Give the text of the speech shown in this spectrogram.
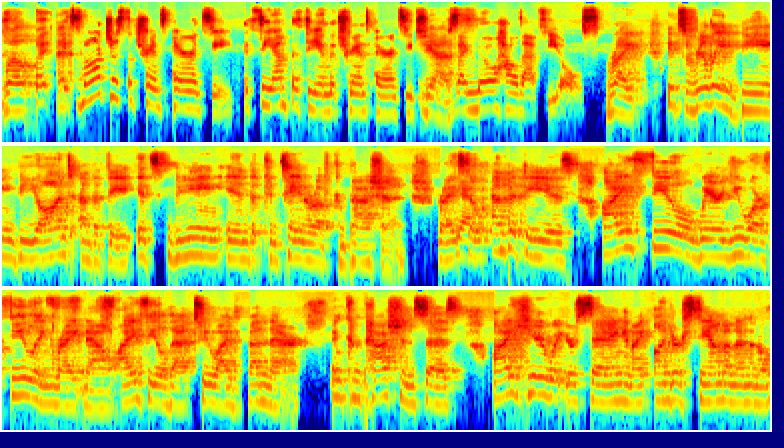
well But it's not just the transparency; it's the empathy and the transparency too. Yes. Because I know how that feels. Right. It's really being beyond empathy. It's being in the container of compassion, right? Yeah. So empathy is I feel where you are feeling right now. I feel that too. I've been there. And compassion says, I hear what you're saying and I understand and I'm to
